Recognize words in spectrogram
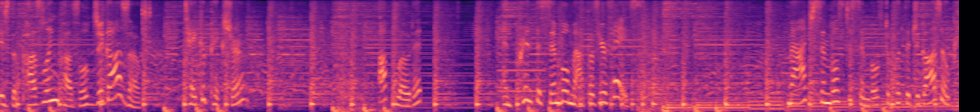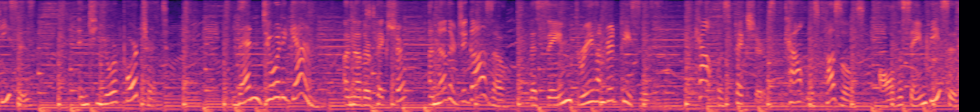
is the Puzzling Puzzle Jigazo. Take a picture, upload it, and print the symbol map of your face. Match symbols to symbols to put the Jigazo pieces into your portrait. Then do it again. Another picture, another Jigazo. The same 300 pieces. Countless pictures, countless puzzles, all the same pieces.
